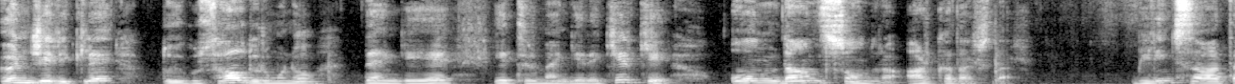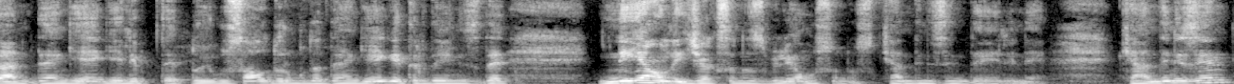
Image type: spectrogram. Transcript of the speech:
öncelikle duygusal durumunu dengeye getirmen gerekir ki ondan sonra arkadaşlar bilinç zaten dengeye gelip de duygusal durumu da dengeye getirdiğinizde neyi anlayacaksınız biliyor musunuz? Kendinizin değerini. Kendinizin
